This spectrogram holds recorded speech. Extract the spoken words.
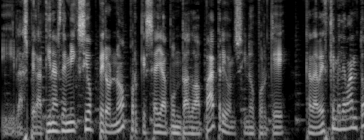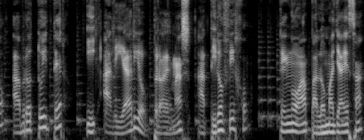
y las pegatinas de Mixio, pero no porque se haya apuntado a Patreon, sino porque cada vez que me levanto abro Twitter y a diario, pero además a tiro fijo, tengo a Paloma Yaeza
